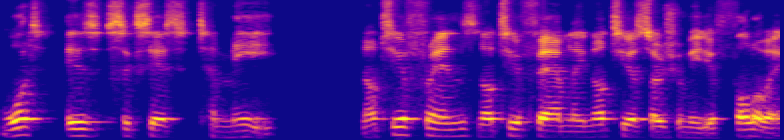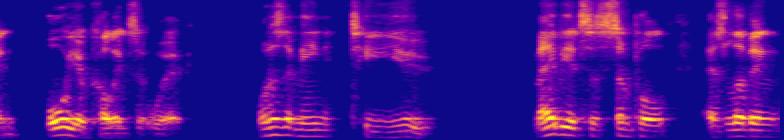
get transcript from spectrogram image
What is success to me? Not to your friends, not to your family, not to your social media following or your colleagues at work. What does it mean to you? Maybe it's as simple as living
